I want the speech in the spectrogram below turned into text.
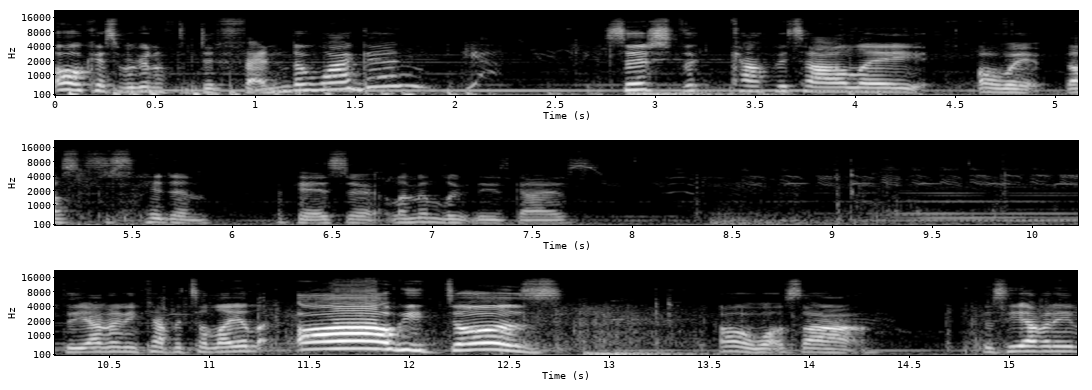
Oh, okay, so we're gonna have to defend a wagon? Search the Capitale. Oh, wait, that's just hidden. Okay, there. Let me loot these guys. Do you have any Capitale? Oh, he does! Oh, what's that? Does he have any?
